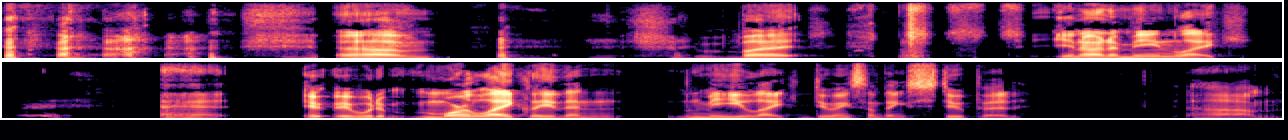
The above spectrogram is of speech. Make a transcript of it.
um, but you know what I mean? Like, it, it would more likely than me like doing something stupid. Um,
